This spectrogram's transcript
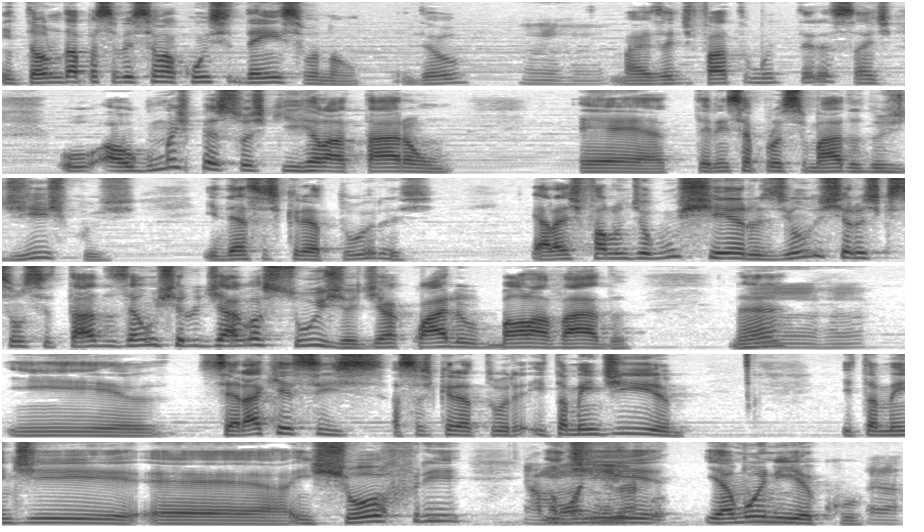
Então não dá para saber se é uma coincidência ou não, entendeu? Uhum. Mas é de fato muito interessante. O- algumas pessoas que relataram é, terem se aproximado dos discos e dessas criaturas, elas falam de alguns cheiros. E um dos cheiros que são citados é um cheiro de água suja, de aquário mal lavado, né? Uhum. E será que esses, essas criaturas. E também de. E também de é, enxofre e, de, né? e amoníaco. É.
